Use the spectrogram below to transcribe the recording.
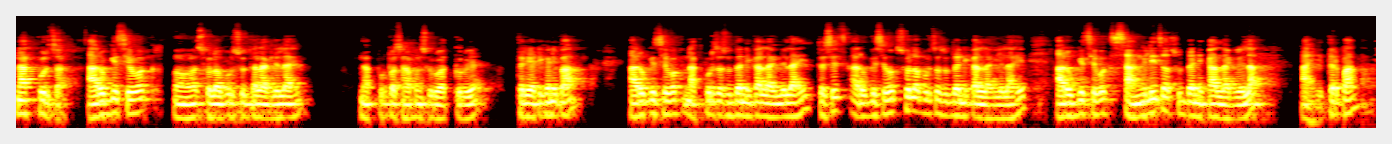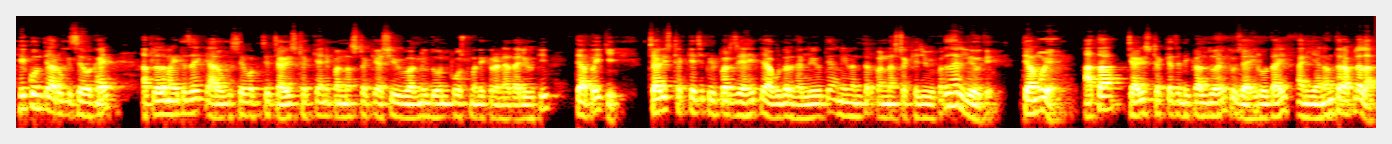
नागपूरचा आरोग्य सेवक सोलापूर सुद्धा लागलेला आहे. नागपूरपासून आपण सुरुवात करूया. तर या ठिकाणी पहा आरोग्य सेवक नागपूरचा सुद्धा निकाल लागलेला आहे. तसेच आरोग्य सेवक सोलापूरचा सुद्धा निकाल लागलेला आहे. आरोग्य सेवक सांगलीचा सुद्धा निकाल लागलेला आहे. तर पहा हे कोणते आरोग्य सेवक आहे आपल्याला माहितच आहे की आरोग्य सेवकचे चाळीस टक्के आणि पन्नास टक्के अशी विभागणी दोन पोस्टमध्ये करण्यात आली होती. त्यापैकी चाळीस टक्क्याचे पेपर जे आहे ते अगोदर झालेले होते आणि नंतर पन्नास टक्क्याचे पेपर झालेले होते. त्यामुळे आता चाळीस टक्क्याचा निकाल जो आहे तो जाहीर होत आहे आणि यानंतर आपल्याला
